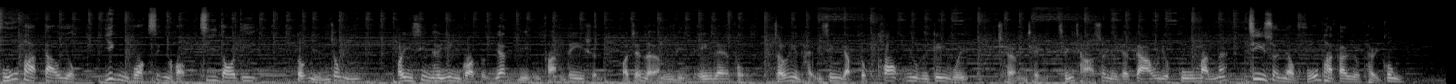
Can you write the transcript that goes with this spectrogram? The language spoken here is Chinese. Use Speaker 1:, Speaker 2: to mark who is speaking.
Speaker 1: 虎珀教育，英國升學知多啲。讀完中五可以先去英國讀一年 foundation 或者兩年 A level，就可以提升入讀 top U 嘅機會。詳情請查詢你嘅教育顧問啦。資訊由虎珀教育提供。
